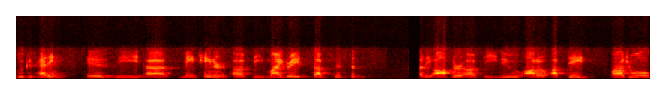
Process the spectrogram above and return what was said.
Lucas Hedding is the uh, maintainer of the Migrate subsystem, uh, the author of the new auto update module,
